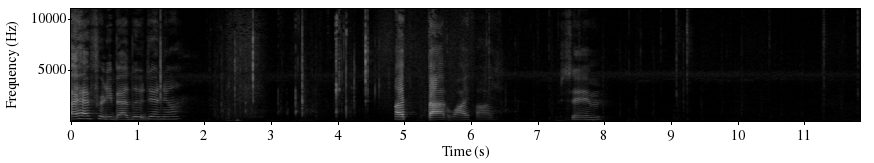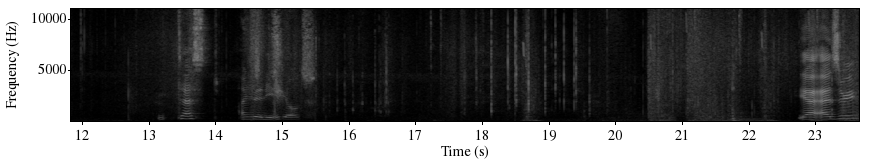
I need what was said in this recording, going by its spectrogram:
I have pretty bad loot, Daniel. I have bad Wi-Fi. Same. Test I just Vidi. need shields. Yeah, Ezri.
